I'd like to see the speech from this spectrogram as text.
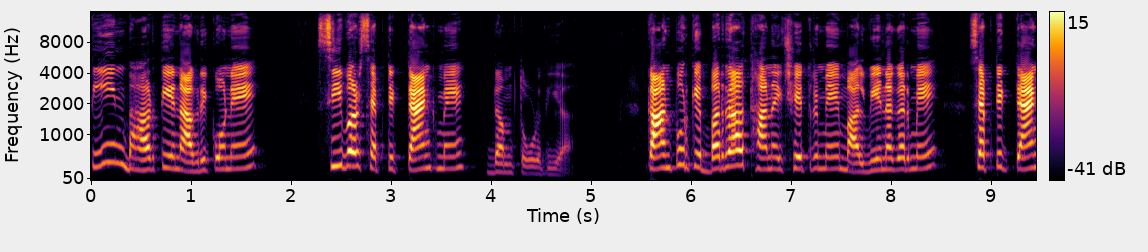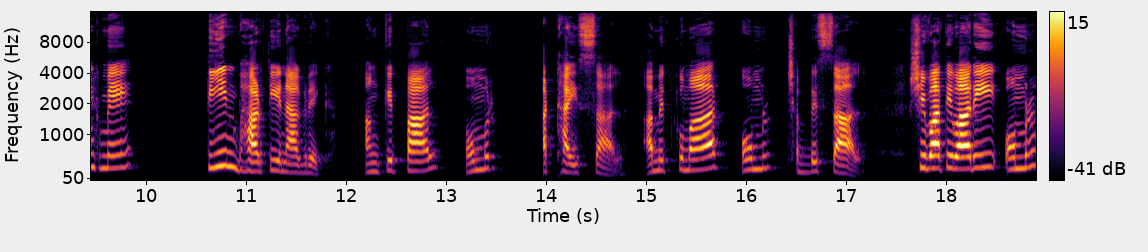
तीन भारतीय नागरिकों ने सीवर सेप्टिक टैंक में दम तोड़ दिया। कानपुर के बर्रा थाने क्षेत्र में, मालवीय नगर में, सेप्टिक टैंक में तीन भारतीय नागरिक, अंकित पाल, उम्र 28 साल, अमित कुमार, उम्र 26 साल, शिवा तिवारी, उम्र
